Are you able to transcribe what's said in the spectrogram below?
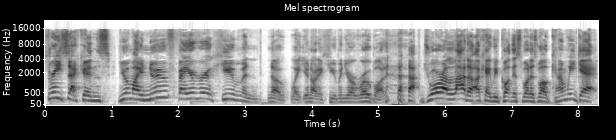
Three seconds. You're my new favorite human. No, wait, you're not a human. You're a robot. Draw a ladder. Okay, we've got this one as well. Can we get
